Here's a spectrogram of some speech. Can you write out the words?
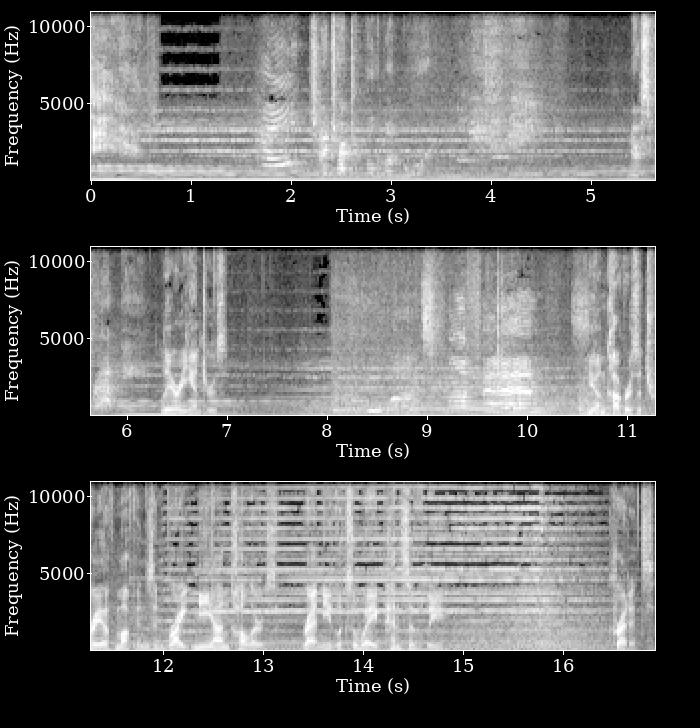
there? Help! Should I try to pull them on board? Nurse Ratney. Larry enters. He uncovers a tray of muffins in bright neon colors. Ratney looks away pensively. Credits.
